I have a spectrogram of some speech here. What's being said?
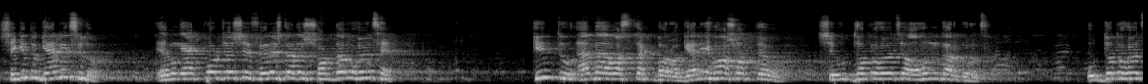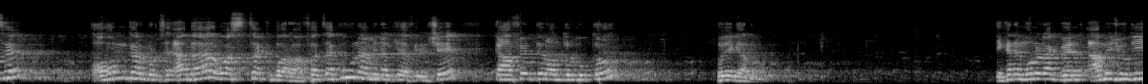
সে কিন্তু জ্ঞানী ছিল। এবং এক পর্যায়ে সে ফেরেশতাদের সর্দারও হয়েছে। কিন্তু জ্ঞানী হওয়া সত্ত্বেও সে উদ্ধত হয়েছে, অহংকার করেছে। উদ্ধত হয়েছে অহংকার করছে। সে কাফেরদের অন্তর্ভুক্ত হয়ে গেল। এখানে মনে রাখবেন, আমি যদি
